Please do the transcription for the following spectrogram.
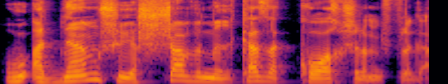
הוא אדם שישב במרכז הכוח של המפלגה.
